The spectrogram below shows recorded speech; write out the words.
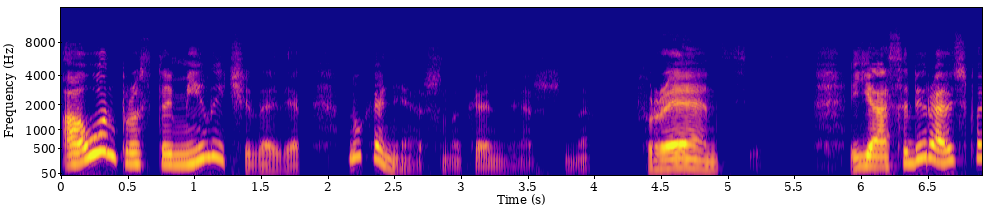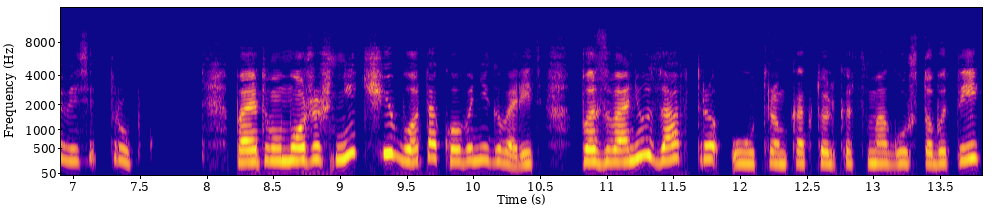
а он просто милый человек. Ну, конечно, конечно. Фрэнсис, я собираюсь повесить трубку. Поэтому можешь ничего такого не говорить. Позвоню завтра утром, как только смогу, чтобы ты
